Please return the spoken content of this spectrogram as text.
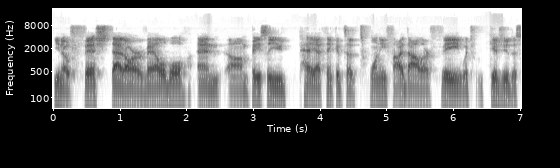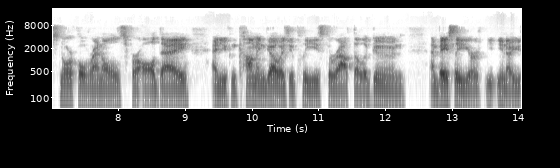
you know, fish that are available, and um, basically you pay. I think it's a twenty-five dollar fee, which gives you the snorkel rentals for all day, and you can come and go as you please throughout the lagoon and basically you're you know you,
